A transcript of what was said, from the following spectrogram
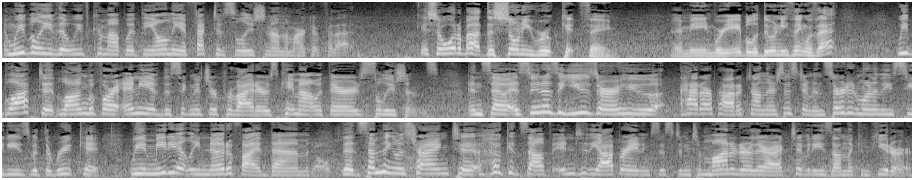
and we believe that we've come up with the only effective solution on the market for that. Okay, so what about the Sony rootkit thing? I mean, were you able to do anything with that? We blocked it long before any of the signature providers came out with their solutions. And so, as soon as a user who had our product on their system inserted one of these CDs with the rootkit, we immediately notified them that something was trying to hook itself into the operating system to monitor their activities on the computer.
